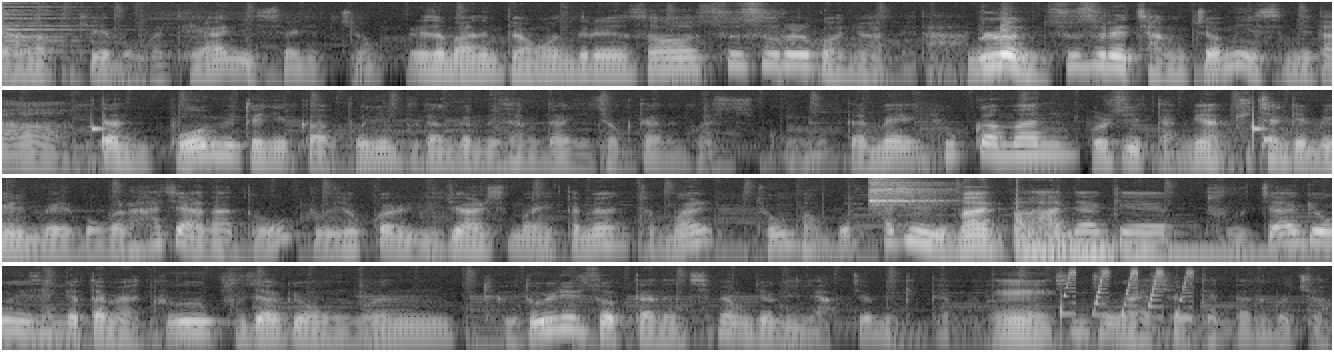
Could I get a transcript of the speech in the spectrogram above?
양압기에 뭔가 대안이 있어야겠죠? 그래서 많은 병원들에서 수술을 권유합니다. 물론 수술의 장점이 있습니다. 일단 보험이 되니까 본인 부담금이 상당히 적다는 것이고 그 다음에 효과만 볼 수 있다면 귀찮게 매일매일 뭔가를 하지 않아도 그 효과를 유지할 수만 있다면 정말 좋은 방법. 하지만 만약에 부작용이 생겼다면 그 부작용은 되돌릴 수 없다는 치명적인 약점이 있기 때문에 신중하셔야 된다는 거죠.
